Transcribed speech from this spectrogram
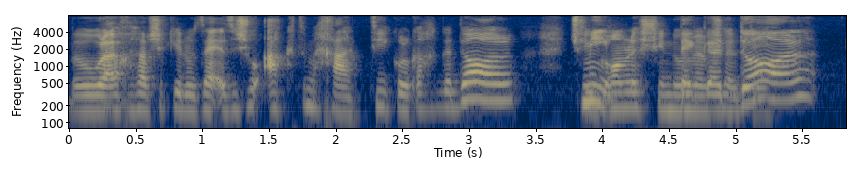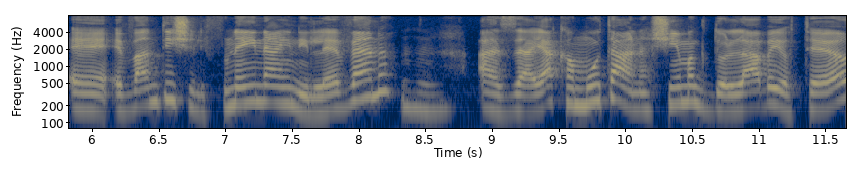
והוא אולי חשב שכאילו זה איזשהו אקט מחאתי כל כך גדול, שיגרום לשינוי ממשלתי. בגדול, אה, הבנתי שלפני 9-11, מהמם. אז זה היה כמות האנשים הגדולה ביותר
